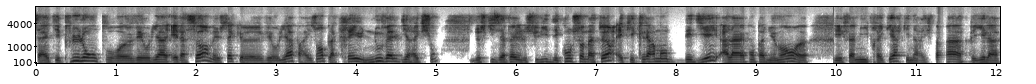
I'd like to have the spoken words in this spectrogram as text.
Ça a été plus long pour euh, Veolia et la SOR, mais je sais que Veolia, par exemple, a créé une nouvelle direction de ce qu'ils appellent le suivi des consommateurs et qui est clairement dédié à l'accompagnement euh, des familles précaires qui n'arrivent pas à payer la,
